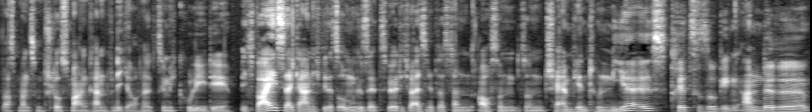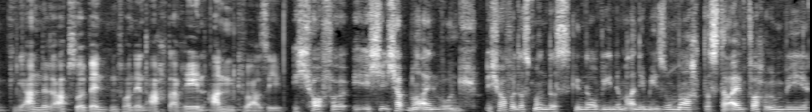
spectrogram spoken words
was man zum Schluss machen kann, finde ich auch eine ziemlich coole Idee. Ich weiß ja gar nicht, wie das umgesetzt wird. Ich weiß nicht, ob das dann auch so ein, so ein Champion-Turnier ist. Trittst du so gegen andere, gegen andere Absolventen von den acht Arenen an quasi. Ich hoffe, ich, ich habe nur einen Wunsch. Ich hoffe, dass man das genau wie in einem Anime so macht, dass da einfach irgendwie,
